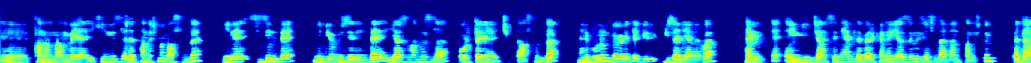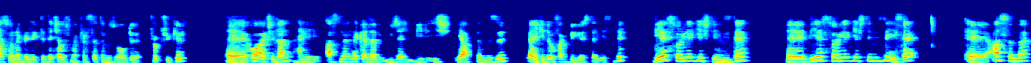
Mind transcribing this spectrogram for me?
e, tanımam veya ikinizle de tanışmam aslında yine sizin de Medium üzerinde yazmanızla ortaya çıktı aslında. Yani bunun böyle de bir güzel yanı var. Hem Engin Cansen'i hem de Berkan'ı yazdığınız yazılardan tanıştım ve daha sonra birlikte de çalışma fırsatımız oldu çok şükür. E, o açıdan hani aslında ne kadar güzel bir iş yaptığımızı belki de ufak bir göstergesidir. Diğer soruya geçtiğimizde e, diğer soruya geçtiğimizde ise e, aslında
